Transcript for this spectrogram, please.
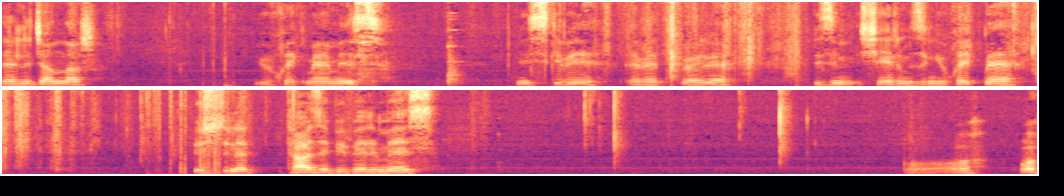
Değerli canlar. Yufk ekmeğimiz. Mis gibi. Evet böyle. Bizim şehrimizin yufka ekmeği. Üstüne taze biberimiz. Oh, oh.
